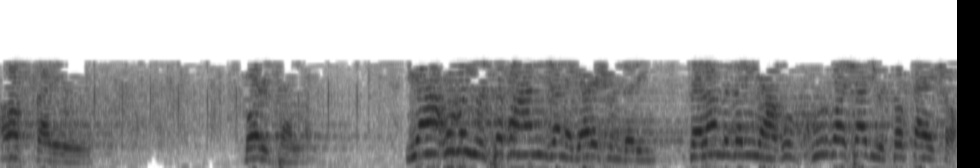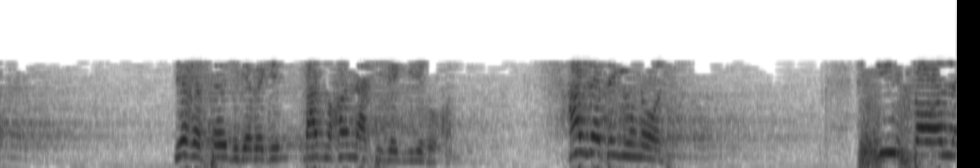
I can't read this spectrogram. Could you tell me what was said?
آفرین. باری کلا یعقوب و یوسف رو همینجا نگرشون داریم. فعلا بذاریم یعقوب کور باشد یوسف ته شاه. یه قصه دیگه بگیم بعد می‌خوایم نتیجه گیری بکنیم. حضرت یونس سی سال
